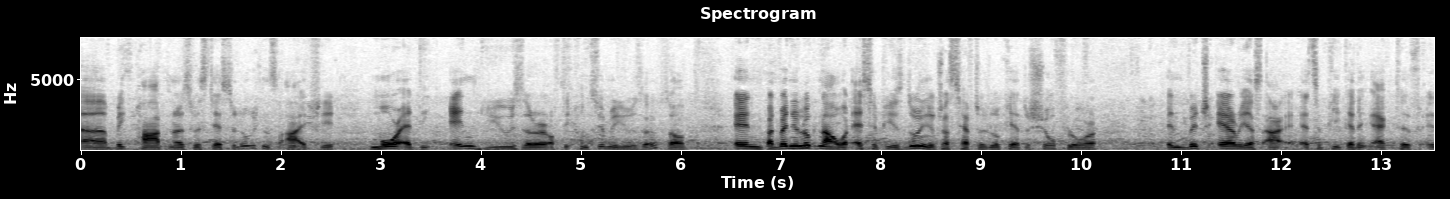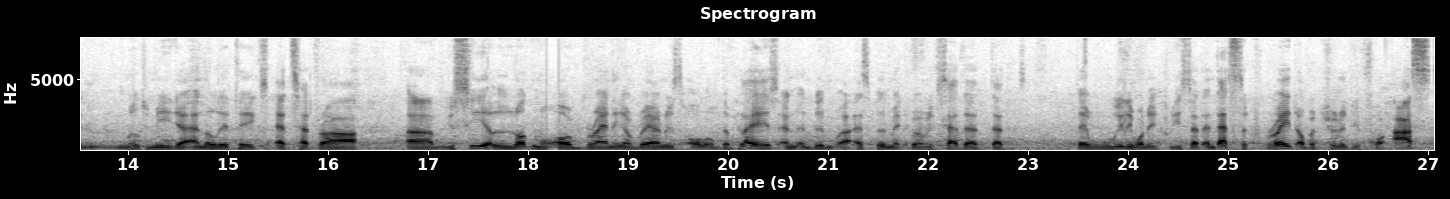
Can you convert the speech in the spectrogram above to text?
uh, big partners with their solutions are actually more at the end user of the consumer user. So, and, but when you look now what SAP is doing, you just have to look at the show floor in which areas are SAP getting active in multimedia, analytics, etc. Um, you see a lot more branding awareness all over the place, and, and Bill, uh, as Bill McDermott said that, that they really want to increase that, and that's a great opportunity for us,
